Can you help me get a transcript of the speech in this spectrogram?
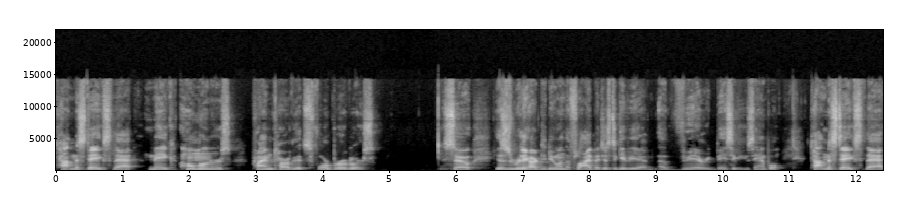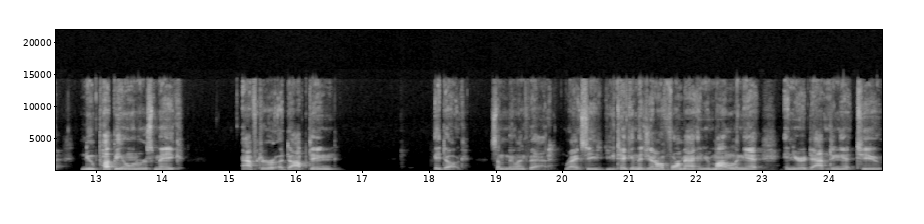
top mistakes that make homeowners prime targets for burglars. So this is really hard to do on the fly, but just to give you a, a very basic example, top mistakes that new puppy owners make after adopting a dog, something like that, right? So you, you're taking the general format and you're modeling it and you're adapting it to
